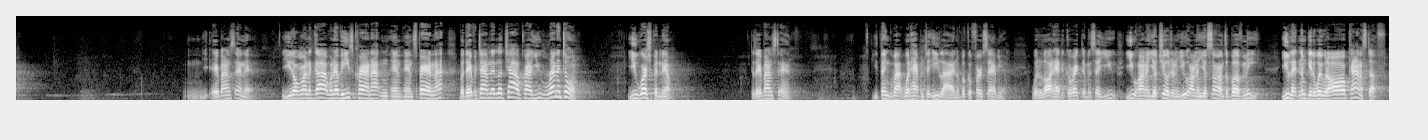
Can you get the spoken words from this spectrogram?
Mm, everybody understand that? You don't run to God whenever he's crying out and, and, and sparing not, but every time that little child cry, you run into him. You worshiping them. Does everybody understand? You think about what happened to Eli in the book of 1 Samuel where the Lord had to correct them and say, you, you honor your children, you honor your sons above me. You letting them get away with all kind of stuff.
